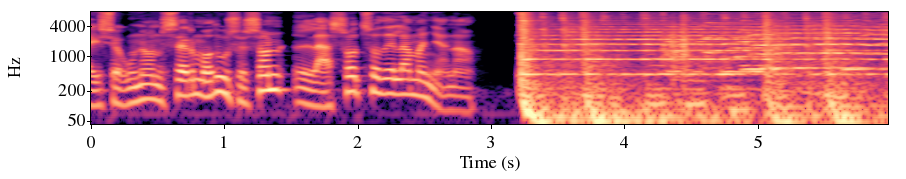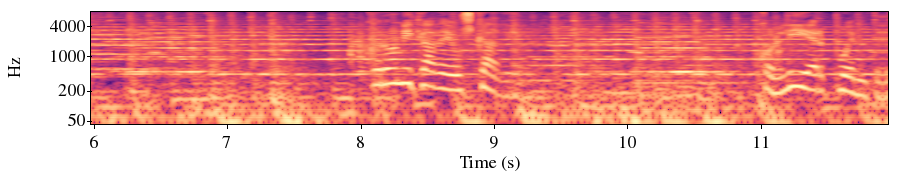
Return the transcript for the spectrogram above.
Caixo Egunon Ser Modus, son las 8 de la mañana. Crónica de Euskadi con Lier Puente.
